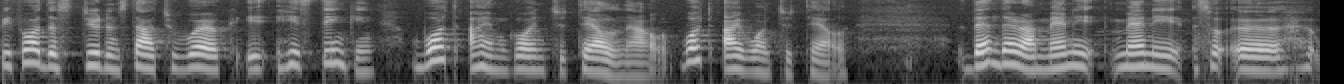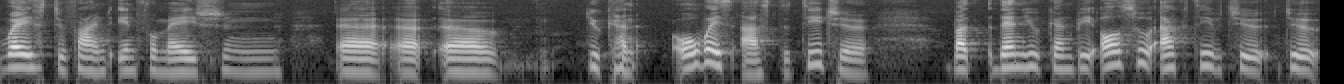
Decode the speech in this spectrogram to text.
before the student start to work, he's thinking, what I'm going to tell now, what I want to tell. Then there are many, many so, uh, ways to find information. Uh, uh, uh, you can always ask the teacher, but then you can be also active to, to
